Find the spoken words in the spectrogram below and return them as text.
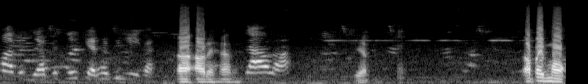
พ่อไปเดี๋ยวไปซื้อเกียรติให้พี่ลีก่อนอะเอาเลยครับเจ้าเหรอเกียดเอาไปหมก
